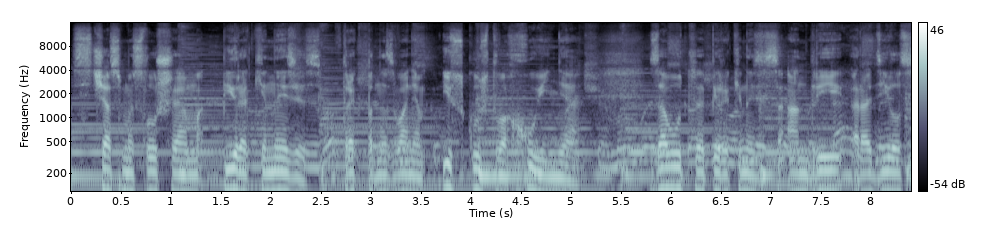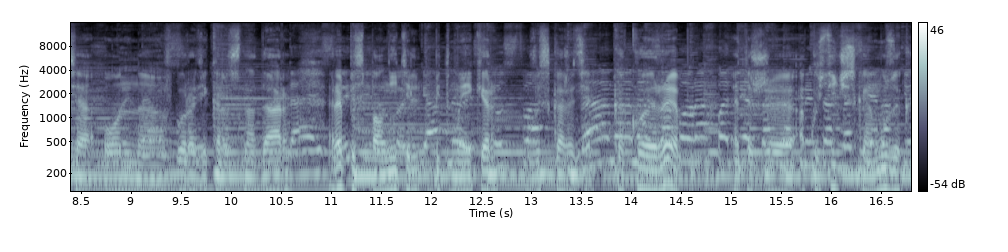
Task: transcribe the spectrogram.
Сейчас мы слушаем Пирокинезис, трек под названием «Искусство хуйня». Зовут пирокинезиса Андрей, родился он э, в городе Краснодар. Рэп-исполнитель, битмейкер. Вы скажете, какой рэп? Это же акустическая музыка.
